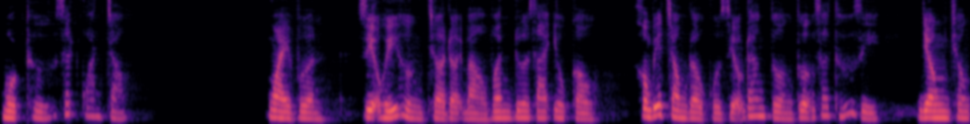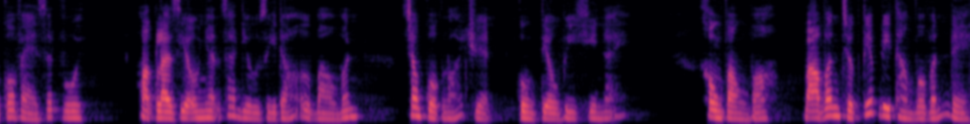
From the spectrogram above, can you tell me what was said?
một thứ rất quan trọng. Ngoài vườn, Diệu hí hừng chờ đợi Bảo Vân đưa ra yêu cầu. Không biết trong đầu của Diệu đang tưởng tượng ra thứ gì, nhưng trông có vẻ rất vui. Hoặc là Diệu nhận ra điều gì đó ở Bảo Vân trong cuộc nói chuyện cùng Tiểu Vi khi nãy. Không vòng vo, Bảo Vân trực tiếp đi thẳng vào vấn đề.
